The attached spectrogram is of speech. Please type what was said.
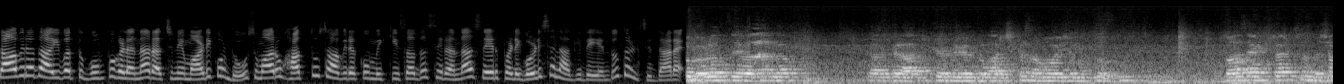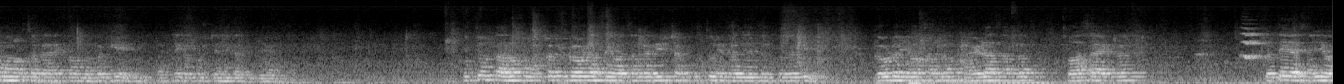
ಸಾವಿರದ ಐವತ್ತು ಗುಂಪುಗಳನ್ನು ರಚನೆ ಮಾಡಿಕೊಂಡು ಸುಮಾರು ಹತ್ತು ಸಾವಿರಕ್ಕೂ ಮಿಕ್ಕಿ ಸದಸ್ಯರನ್ನ ಸೇರ್ಪಡೆಗೊಳಿಸಲಾಗಿದೆ ಎಂದು ತಿಳಿಸಿದ್ದಾರೆ. ವಾರ್ಷಿಕ ಸಮಾವೇಶ ಮತ್ತು ದಶಮಾನೋತ್ಸವ ಕಾರ್ಯಕ್ರಮದ ಬಗ್ಗೆ ಪತ್ರಿಕಾಗೋಷ್ಠಿಯನ್ನು ಕರೆದಿದ್ದೇವೆ ಪುತ್ತೂರು ತಾಲೂಕು ಒಕ್ಕಲಿಗೌಡ ಸೇವಾ ಸಂಘ ರಿಜಿಸ್ಟರ್ ಪುತ್ತೂರು ನೇತೃತ್ವದಲ್ಲಿ ಗೌಡ ಯುವ ಸಂಘ, ಮಹಿಳಾ ಸಂಘ, ಸ್ವಸಹಾಯ ಟ್ರಸ್ಟ್ ಜೊತೆಯ ಸಹಯೋಗ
